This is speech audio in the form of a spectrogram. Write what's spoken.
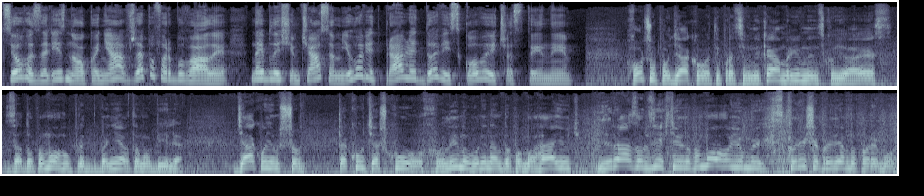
Цього залізного коня вже пофарбували. Найближчим часом його відправлять до військової частини. Хочу подякувати працівникам Рівненської АЕС за допомогу в придбанні автомобіля. Дякуємо, що в таку тяжку хвилину вони нам допомагають. І разом з їхньою допомогою ми скоріше прийдемо до перемоги.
